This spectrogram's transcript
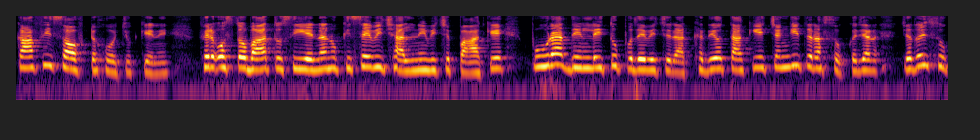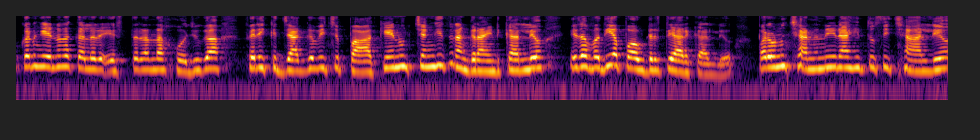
ਕਾਫੀ ਸੌਫਟ ਹੋ ਚੁੱਕੇ ਨੇ। ਫਿਰ ਉਸ ਤੋਂ ਬਾਅਦ ਤੁਸੀਂ ਇਹਨਾਂ ਨੂੰ ਕਿਸੇ ਵੀ ਛਾਲਣੀ ਵਿੱਚ ਪਾ ਕੇ ਪੂਰਾ ਦਿਨ ਲਈ ਧੁੱਪ ਦੇ ਵਿੱਚ ਰੱਖ ਦਿਓ ਤਾਂ ਕਿ ਇਹ ਚੰਗੀ ਤਰ੍ਹਾਂ ਸੁੱਕ ਜਾਣ। ਜਦੋਂ ਇਹ ਸੁੱਕਣਗੇ, ਇਹਨਾਂ ਦਾ ਕਲਰ ਇਸ ਤਰ੍ਹਾਂ ਦਾ ਹੋ ਜਾਊਗਾ। ਫਿਰ ਇੱਕ ਜੱਗ ਵਿੱਚ ਪਾ ਕੇ ਇਹਨੂੰ ਚੰਗੀ ਤਰ੍ਹਾਂ ਗ੍ਰਾਈਂਡ ਕਰ ਲਿਓ। ਇਹਦਾ ਵਧੀਆ ਪਾਊਡਰ ਤਿਆਰ ਕਰ ਲਿਓ। ਪਰ ਉਹਨੂੰ ਛਾਨਣੀ ਰਾਹੀਂ ਤੁਸੀਂ ਛਾਣ ਲਿਓ।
